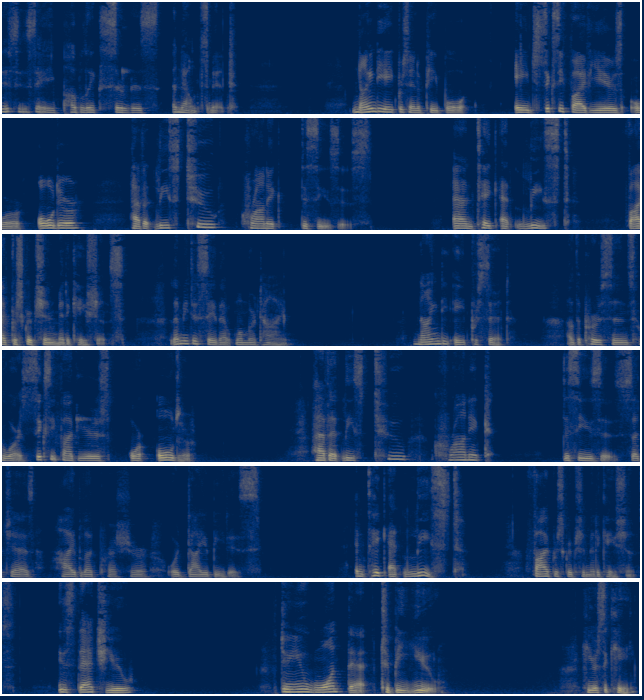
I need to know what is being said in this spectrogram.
This is a public service announcement. 98% of people age 65 years or older have at least two chronic diseases and take at least five prescription medications. Let me just say that one more time. 98% of the persons who are 65 years or older have at least two chronic diseases, such as high blood pressure or diabetes, and take at least five prescription medications. Is that you? Do you want that to be you? Here's the key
